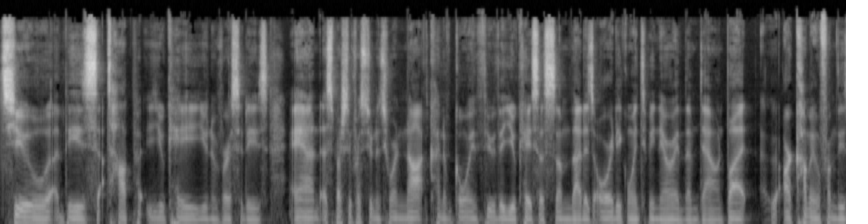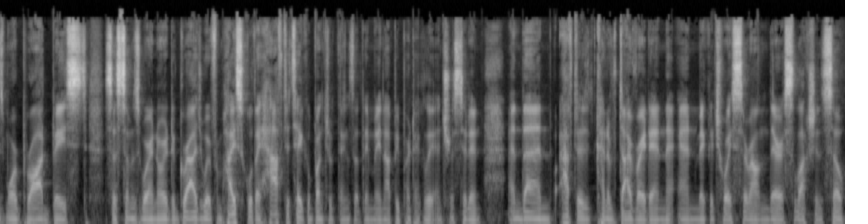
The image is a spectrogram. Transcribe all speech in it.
to these top UK universities, and especially for students who are not kind of going through the UK system that is already going to be narrowing them down, but are coming from these more broad-based systems where in order to graduate from high school they have to take a bunch of things that they may not be particularly interested in and then have to kind of dive right in and make a choice around their selection. So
